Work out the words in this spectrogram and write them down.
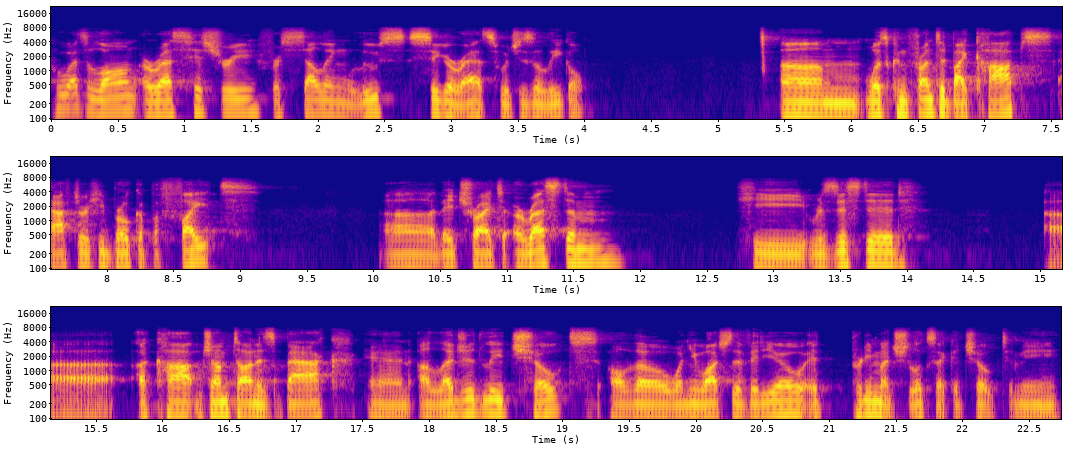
who has a long arrest history for selling loose cigarettes, which is illegal, um, was confronted by cops after he broke up a fight. Uh, they tried to arrest him. He resisted uh, a cop jumped on his back and allegedly choked. Although when you watch the video, it pretty much looks like a choke to me.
